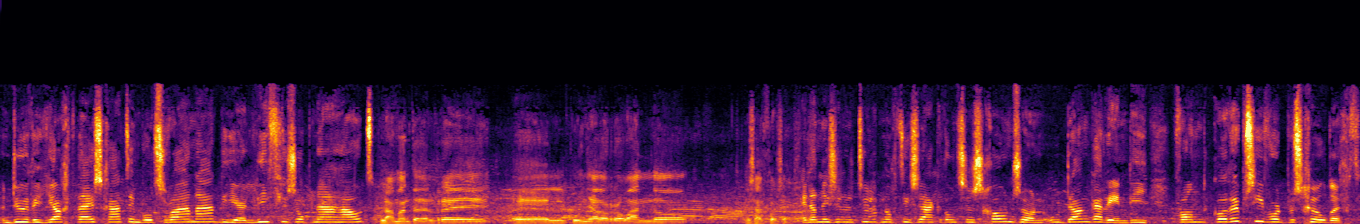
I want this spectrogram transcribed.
een dure jachtreis gaat in Botswana... die er liefjes op nahoudt. La amante del rey, el cuñado robando, En dan is er natuurlijk nog die zaak rond zijn schoonzoon Udangarin... die van corruptie wordt beschuldigd.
